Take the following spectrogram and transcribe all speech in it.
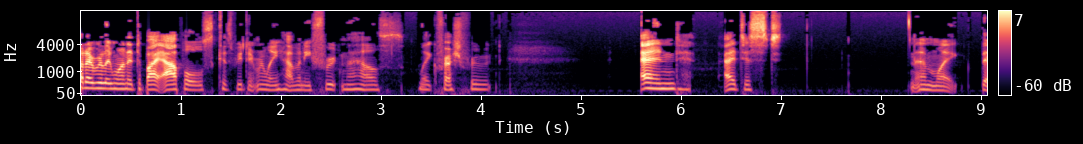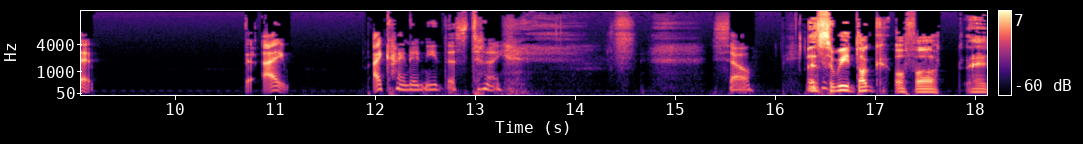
But I really wanted to buy apples because we didn't really have any fruit in the house, like fresh fruit. And I just, I'm like that. I, I kind of need this tonight. so, It's the wee Doug of uh, uh,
